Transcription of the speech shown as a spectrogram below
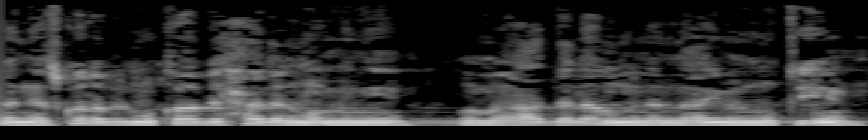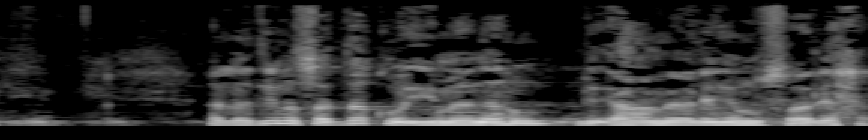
أن يذكر بالمقابل حال المؤمنين وما أعد لهم من النعيم المقيم الذين صدقوا إيمانهم بأعمالهم الصالحة.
